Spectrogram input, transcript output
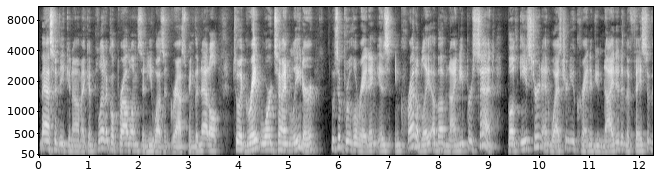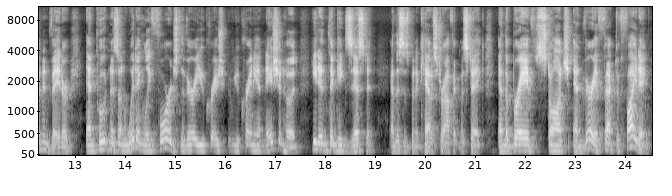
massive economic and political problems, and he wasn't grasping the nettle to a great wartime leader whose approval rating is incredibly above 90%. Both Eastern and Western Ukraine have united in the face of an invader, and Putin has unwittingly forged the very Ukrainian nationhood he didn't think existed. And this has been a catastrophic mistake. And the brave, staunch, and very effective fighting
